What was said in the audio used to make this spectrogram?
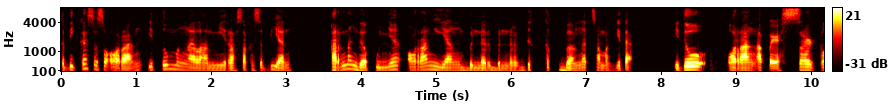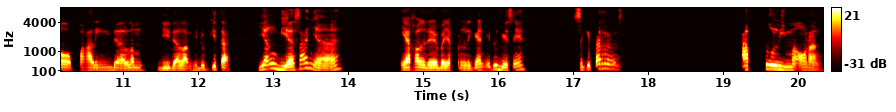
ketika seseorang itu mengalami rasa kesepian karena nggak punya orang yang benar-benar deket banget sama kita. Itu orang apa ya, circle paling dalam di dalam hidup kita. Yang biasanya, ya kalau dari banyak penelitian itu biasanya sekitar up to 5 orang.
